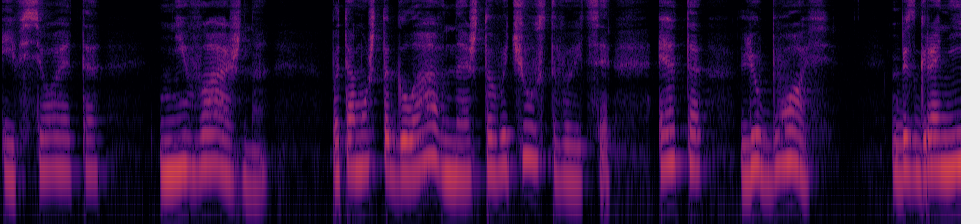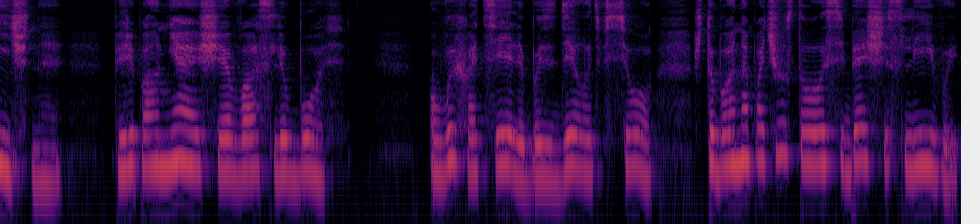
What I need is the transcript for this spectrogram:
И все это не важно, потому что главное, что вы чувствуете, это любовь, безграничная, переполняющая вас любовь. Вы хотели бы сделать все, чтобы она почувствовала себя счастливой,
